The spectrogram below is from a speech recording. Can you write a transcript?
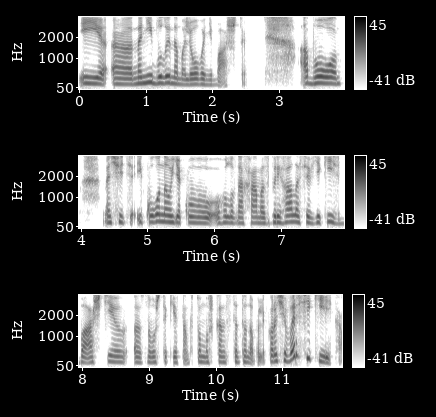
і е, на ній були намальовані башти. Або, значить, ікона, у яку головна храма зберігалася в якійсь башті, е, знову ж таки, там в тому ж Константинополі. Коротше, версій кілька.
